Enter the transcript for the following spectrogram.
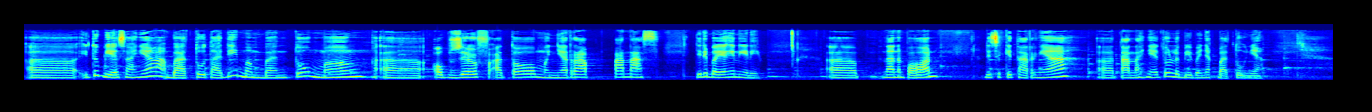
uh, itu biasanya batu tadi membantu mengobserve uh, atau menyerap panas. Jadi bayangin gini uh, nanam pohon di sekitarnya uh, tanahnya itu lebih banyak batunya.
